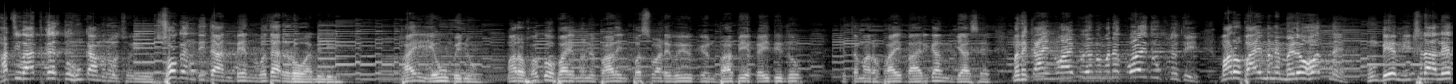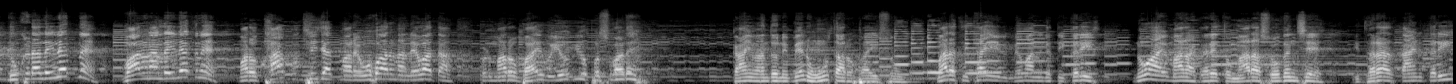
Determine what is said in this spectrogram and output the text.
સાચી વાત કર તું, હું કામ રો છો. સોગન દીધા બેન, વધારે રોવા મીડી. ભાઈ એવું બન્યું. મારો ભગો ભાઈ મને ભાળીને પસવાડે વયું ગયો ભાભીએ કહી દીધું કે તમારો ભાઈ બહારગામ ગયા છે. મને કાંઈ ન આપ્યું, એનું મને કોઈ દુઃખ નથી. મારો ભાઈ મને મળ્યો હોત ને, હું બે મીઠડા લેત, દુખડા લઈ લેત ને, વારણા લઈ લેત ને, મારો થાક ઉતરી જાત, મારે ઓવારણા લેવાતા. પણ મારો ભાઈ વયો ગયો પસવાડે કાંઈ વાંધો નહીં બેન, હું તારો ભાઈ છું. મારાથી થાય એવી મહેમાનગતિ કરીશ. નો આવે મારા ઘરે તો મારા સોગન છે. એ ધરા તાણ કરી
